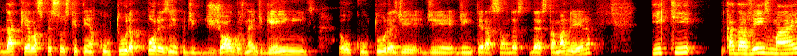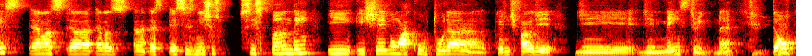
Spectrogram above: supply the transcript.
daquelas pessoas que têm a cultura, por exemplo, de, de jogos, né, de gaming, ou cultura de, de, de interação des, desta maneira, e que cada vez mais elas, eh, elas, eh, esses nichos se expandem e, e, chegam à cultura que a gente fala de, de, de, mainstream, né? Então,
